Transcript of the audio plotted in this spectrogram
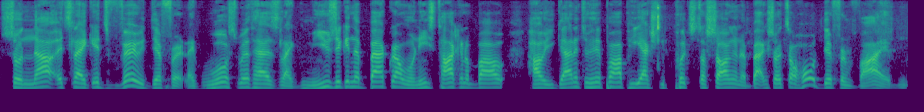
so now it's like it's very different. Like Will Smith has like music in the background when he's talking about how he got into hip hop. He actually puts the song in the back, so it's a whole different vibe.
